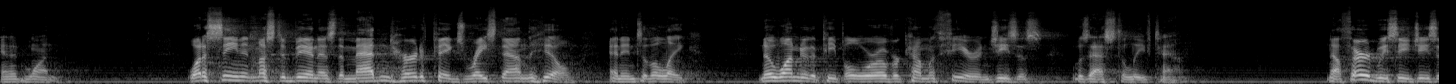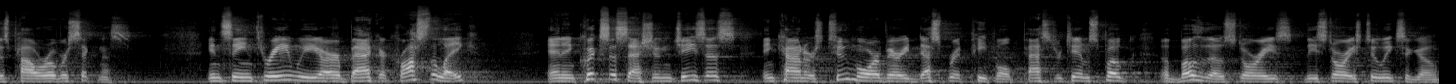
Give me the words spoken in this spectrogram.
and had won. What a scene it must have been as the maddened herd of pigs raced down the hill and into the lake. No wonder the people were overcome with fear and Jesus was asked to leave town. Now, third, we see Jesus' power over sickness. In scene three, we are back across the lake and in quick succession, Jesus encounters two more very desperate people. Pastor Tim spoke of both of those stories, these stories, two weeks ago.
